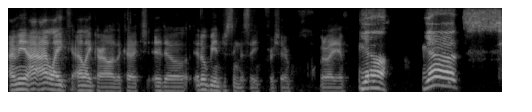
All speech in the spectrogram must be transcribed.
I mean, I, I, like I like Carl as a coach. It'll it'll be interesting to see for sure. What about you? Yeah, yeah. It's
